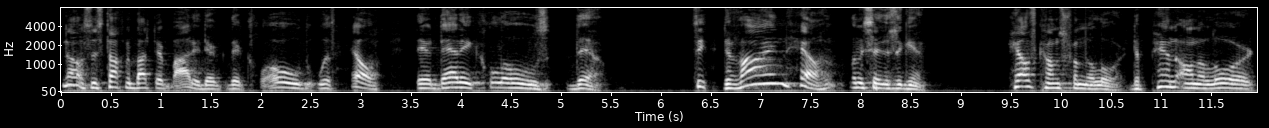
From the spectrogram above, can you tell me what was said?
No, it's just talking about their body. They're, they're clothed with health. Their daddy clothes them. See, divine health, let me say this again. Health comes from the Lord. Depend on the Lord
